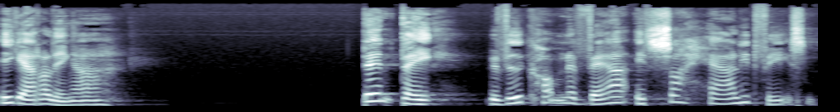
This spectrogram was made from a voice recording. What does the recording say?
ikke er der længere. Den dag vil vedkommende være et så herligt væsen,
